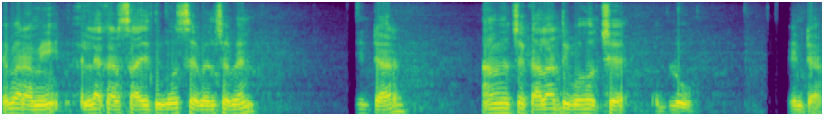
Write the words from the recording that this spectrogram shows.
এবার আমি লেখার সাইজ দিব সেভেন সেভেন ইন্টার আমি হচ্ছে কালার দিব হচ্ছে ব্লু ইন্টার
